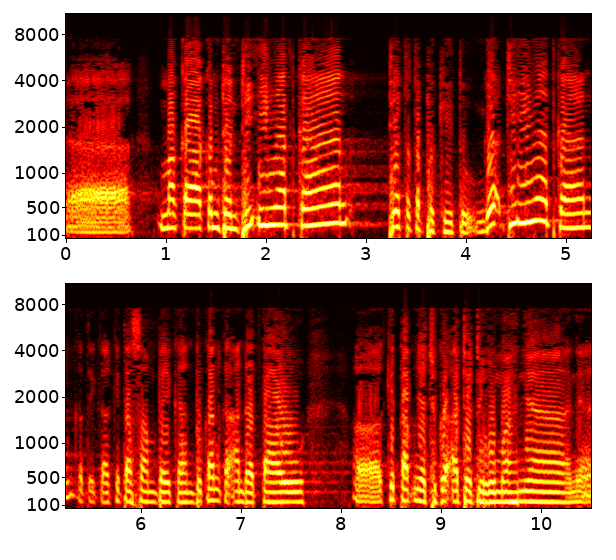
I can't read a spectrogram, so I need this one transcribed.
Eh, maka kemudian diingatkan dia tetap begitu. Enggak diingatkan ketika kita sampaikan, bukankah Anda tahu uh, kitabnya juga ada di rumahnya, ya,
